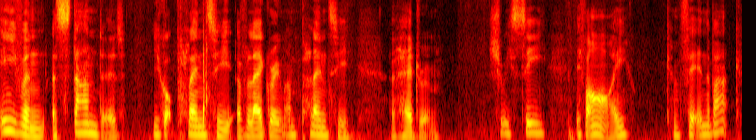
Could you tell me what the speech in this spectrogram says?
even as standard, you've got plenty of legroom and plenty of headroom. Should we see if I can fit in the back?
